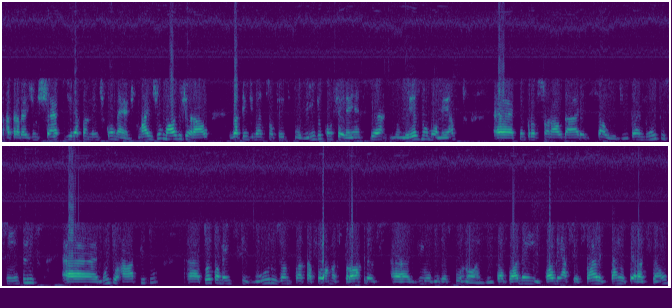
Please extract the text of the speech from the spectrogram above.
através de um chat diretamente com o médico. Mas, de um modo geral, os atendimentos são feitos por videoconferência no mesmo momento é, com um profissional da área de saúde. Então, é muito simples, é, muito rápido uh, totalmente seguro, usando plataformas próprias uh, desenvolvidas por nós. Então, podem, podem acessar, está em operação,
